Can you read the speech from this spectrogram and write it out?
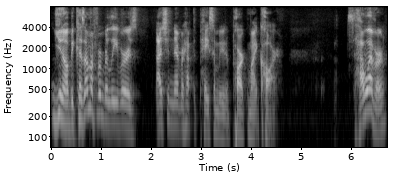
You know, because I'm a firm believer is I should never have to pay somebody to park my car. However,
